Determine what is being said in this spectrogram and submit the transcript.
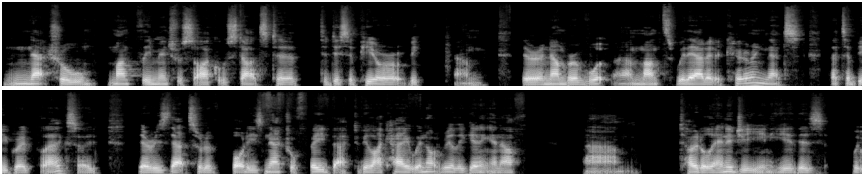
natural monthly menstrual cycle starts to, to disappear or be, um, there are a number of uh, months without it occurring, that's that's a big red flag. So there is that sort of body's natural feedback to be like, hey, we're not really getting enough um, total energy in here. There's we,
